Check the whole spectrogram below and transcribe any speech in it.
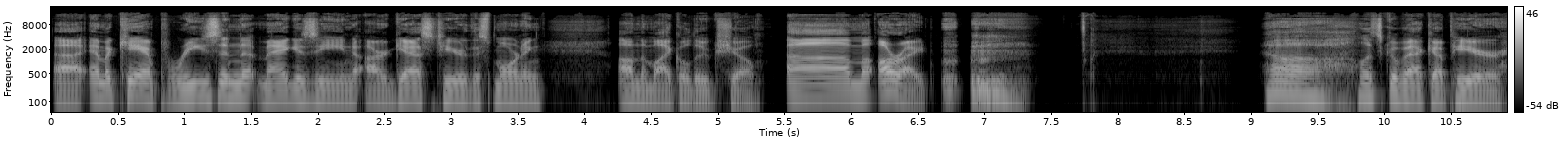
Uh, Emma Camp, Reason Magazine, our guest here this morning on the Michael Duke Show. Um, all right. oh, let's go back up here.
